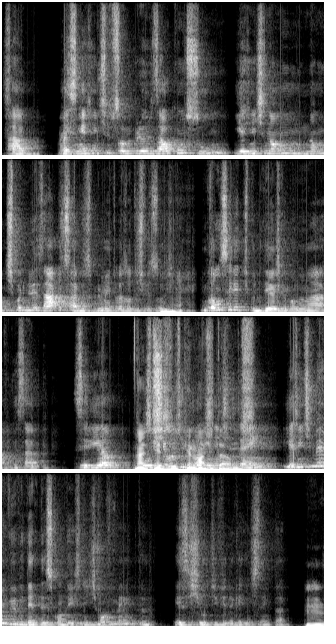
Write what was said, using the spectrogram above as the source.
sabe? Mas sim a gente soube priorizar o consumo e a gente não, não disponibilizar, sabe, o suprimento para as outras pessoas. Então não seria tipo Deus que abandonou a África, sabe? Seria Nós o estilo de que vida nós que a gente damos. tem e a gente mesmo vive dentro desse contexto, a gente movimenta esse estilo de vida que a gente tem, sabe? Uhum,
